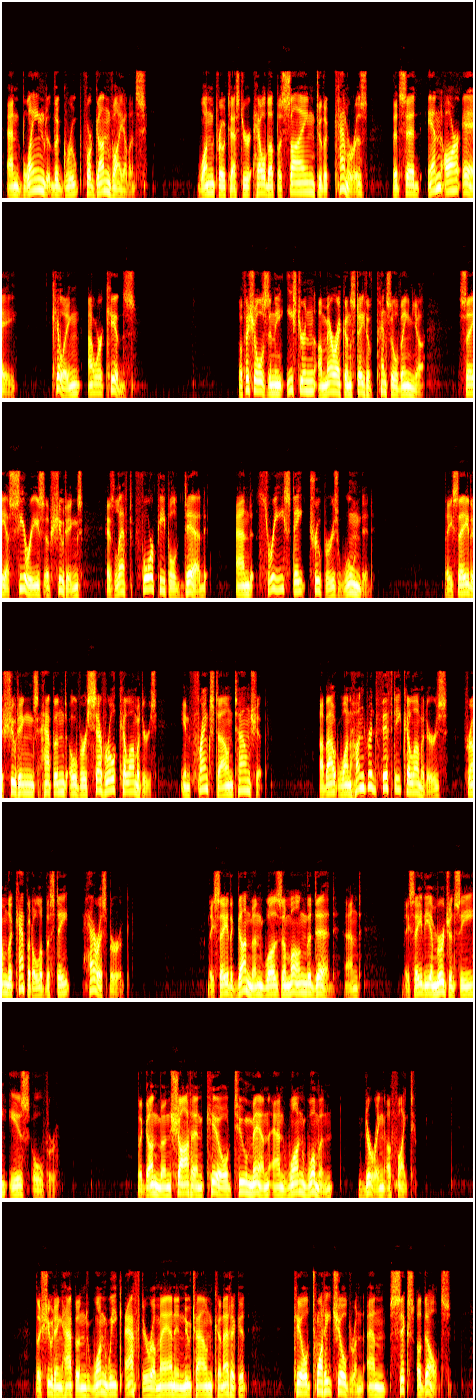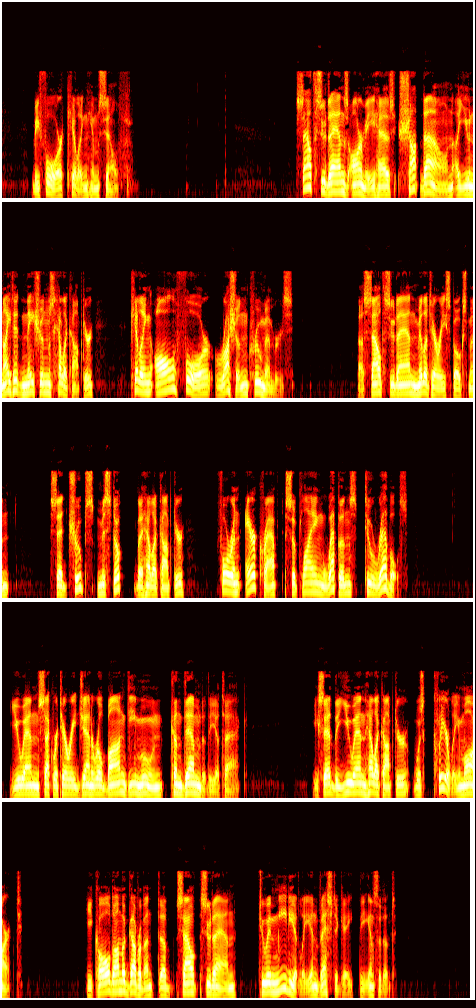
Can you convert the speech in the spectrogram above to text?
and blamed the group for gun violence. One protester held up a sign to the cameras that said NRA, killing our kids. Officials in the eastern American state of Pennsylvania say a series of shootings has left four people dead and three state troopers wounded. They say the shootings happened over several kilometers in Frankstown Township, about 150 kilometers from the capital of the state, Harrisburg. They say the gunman was among the dead, and they say the emergency is over. The gunman shot and killed two men and one woman during a fight. The shooting happened one week after a man in Newtown, Connecticut, killed 20 children and six adults before killing himself. South Sudan's army has shot down a United Nations helicopter, killing all four Russian crew members. A South Sudan military spokesman said troops mistook the helicopter for an aircraft supplying weapons to rebels. UN Secretary General Ban Ki-moon condemned the attack. He said the UN helicopter was clearly marked. He called on the government of South Sudan to immediately investigate the incident.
